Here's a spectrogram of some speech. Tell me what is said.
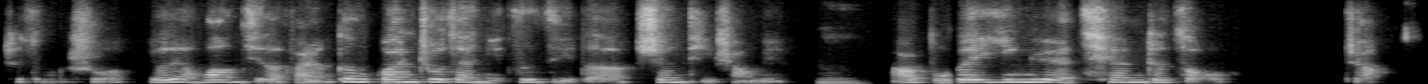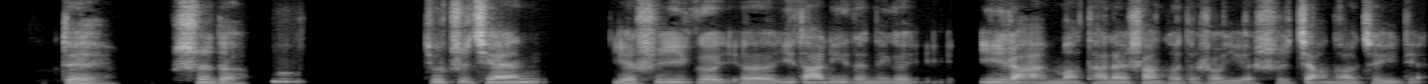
是怎么说？有点忘记了，反正更关嗯注在你自己的身体上面，嗯，而不被音乐牵着走。这样，对，是的。嗯就之前也是一个呃意大利的那个依然嘛，他来上课的时候也是讲到这一点，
